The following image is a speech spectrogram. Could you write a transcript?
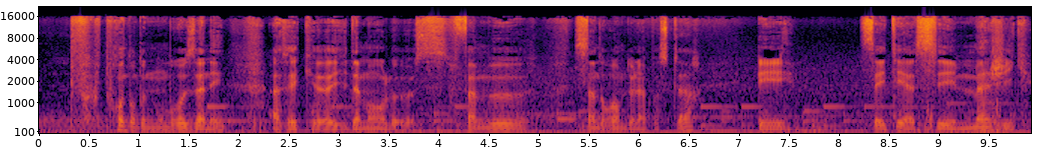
pendant de nombreuses années, avec euh, évidemment le fameux syndrome de l'imposteur. Et ça a été assez magique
